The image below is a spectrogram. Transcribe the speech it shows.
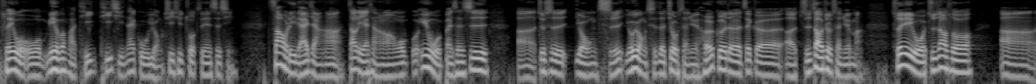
所以我我没有办法提提起那股勇气去做这件事情。照理来讲哈，照理来讲哦，我我因为我本身是。呃，就是泳池游泳池的救生员，合格的这个呃执照救生员嘛，所以我知道说，呃，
